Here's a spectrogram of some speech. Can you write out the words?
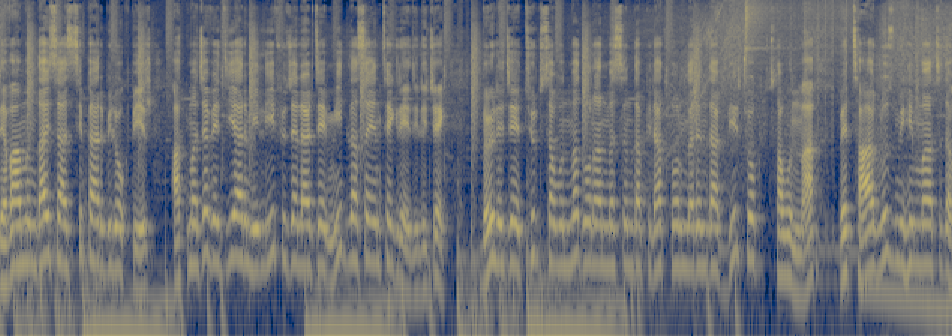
Devamındaysa Siper Blok 1, Atmaca ve diğer milli füzelerde Midlas'a entegre edilecek. Böylece Türk savunma donanmasında platformlarında birçok savunma ve taarruz mühimmatı da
